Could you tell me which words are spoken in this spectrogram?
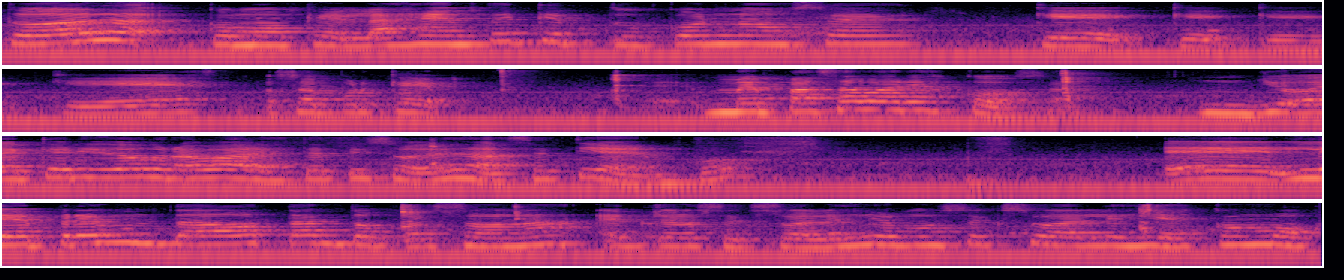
toda la, como que la gente que tú conoces que, que, que, que es, o sea, porque eh, me pasa varias cosas. Yo he querido grabar este episodio desde hace tiempo. Eh, le he preguntado tanto a personas heterosexuales y homosexuales y es como,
